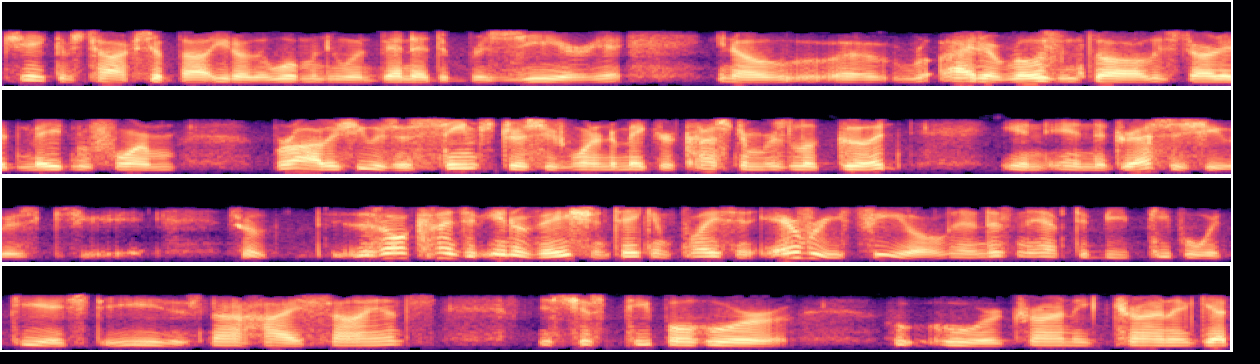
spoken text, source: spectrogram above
Jacobs talks about, you know, the woman who invented the brassiere, you know, uh, Ida Rosenthal, who started Maidenform bra. She was a seamstress who wanted to make her customers look good in in the dresses she was. She, so there's all kinds of innovation taking place in every field, and it doesn't have to be people with PhDs. It's not high science. It's just people who are who, who are trying to trying to get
